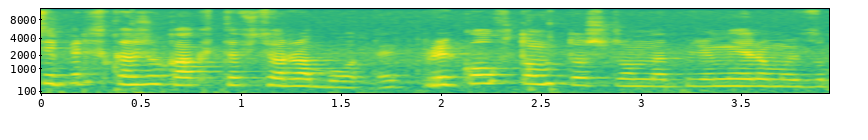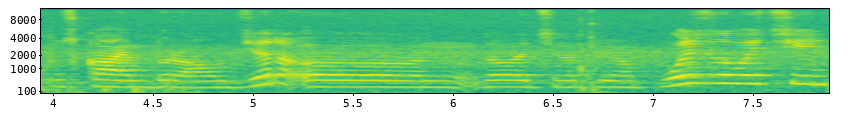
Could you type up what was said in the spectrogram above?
теперь скажу, как это все работает. Прикол в том, то, что, например, мы запускаем браузер. Э, давайте, например, пользователь.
